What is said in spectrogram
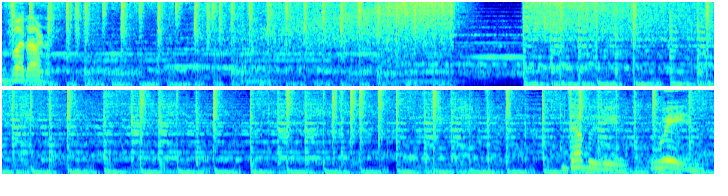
Varan W. Whale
